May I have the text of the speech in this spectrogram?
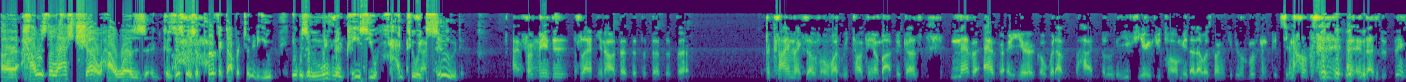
Uh, how was the last show? How was because this was a perfect opportunity. You it was a movement piece. You had to Exactly. exude. Uh, for me, this is like you know the the the the, the, the, climax of, of what we're talking about because never ever a year ago would I have believed you if you told me that I was going to do a movement piece, you know. and, and that's the thing.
